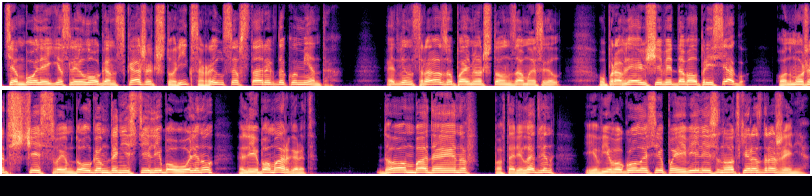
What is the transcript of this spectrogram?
тем более если Логан скажет, что Рикс рылся в старых документах? Эдвин сразу поймет, что он замыслил. Управляющий ведь давал присягу. Он может счесть своим долгом донести либо Олину, либо Маргарет. «Дом Бадейнов», — повторил Эдвин, и в его голосе появились нотки раздражения.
